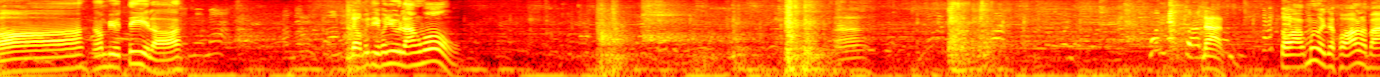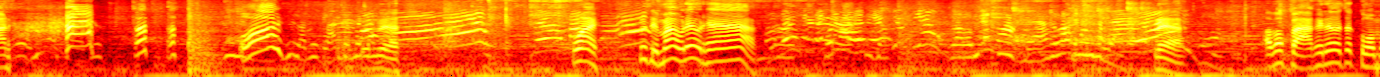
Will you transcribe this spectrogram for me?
อ๋อ น้องบิวตี้เหรอ เดี๋ยวไม่ติมันอยู่หลังวงอ่านั่นตอกมือจะขวางละบาน โอ้ยเป็นจะไงว้ายคือสิเมาเร็วแท้เราเลี้ยงหลักแหมเราเมืองไทยเนี่ยเอามาฝากให้เด้อจะกลม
